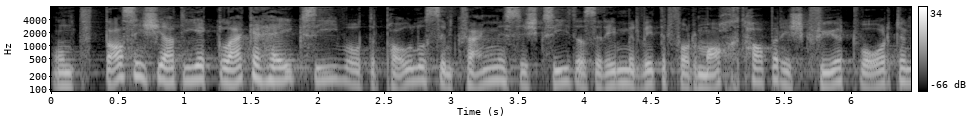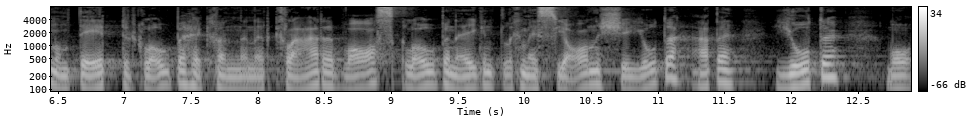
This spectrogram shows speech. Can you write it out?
Und das ist ja die Gelegenheit, wo der Paulus im Gefängnis war, dass er immer wieder vor Machthaber ist geführt worden und dort der Glaube hat können erklären, was glauben eigentlich messianische Juden, eben Juden, die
